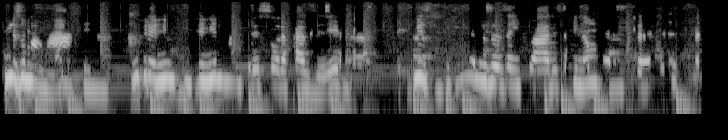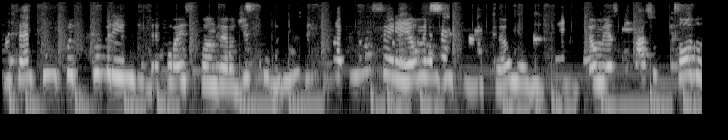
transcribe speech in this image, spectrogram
Fiz uma máquina, imprimi, imprimi numa impressora caseira, fiz vários exemplares que não deram certo, até que fui descobrindo. Depois, quando eu descobri, não sei, eu mesmo faço, eu mesmo tenho, eu mesmo faço todo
